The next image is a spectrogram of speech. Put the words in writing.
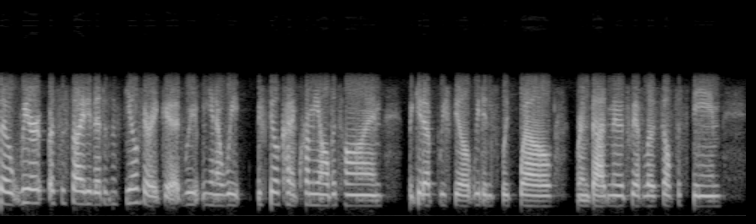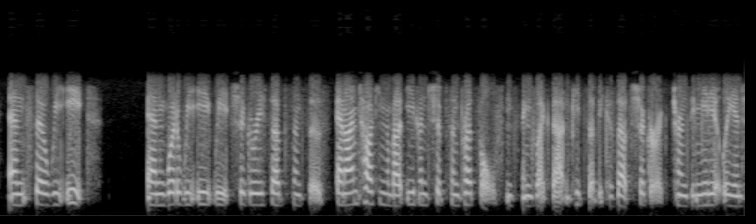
So we're a society that doesn't feel very good. We you know we we feel kind of crummy all the time. We get up, we feel we didn't sleep well. We're in bad moods. We have low self-esteem, and so we eat. And what do we eat? We eat sugary substances. And I'm talking about even chips and pretzels and things like that and pizza because that's sugar. It turns immediately into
